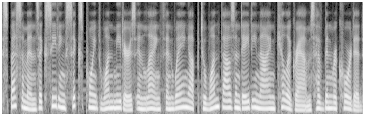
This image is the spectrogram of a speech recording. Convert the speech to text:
specimens exceeding 6.1 meters in length and weighing up to 1089 kilograms have been recorded.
